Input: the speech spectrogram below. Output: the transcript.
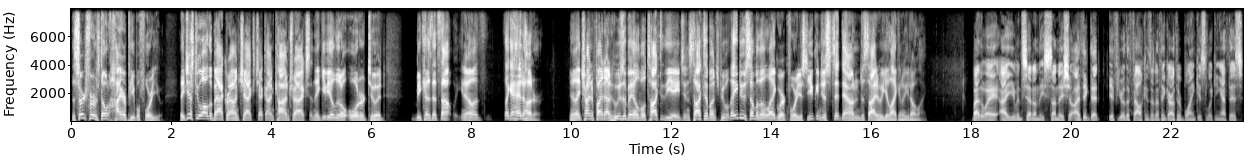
the search firms don't hire people for you. They just do all the background checks, check on contracts, and they give you a little order to it because that's not, you know, it's, it's like a headhunter. Know, they trying to find out who's available, talk to the agents, talk to a bunch of people. They do some of the legwork for you, so you can just sit down and decide who you like and who you don't like. By the way, I even said on the Sunday show, I think that if you're the Falcons, and I think Arthur Blank is looking at this,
